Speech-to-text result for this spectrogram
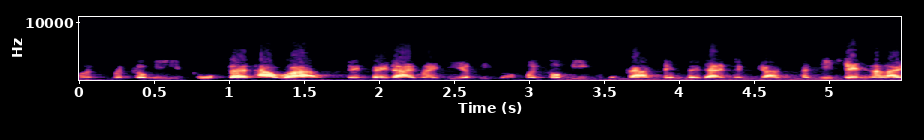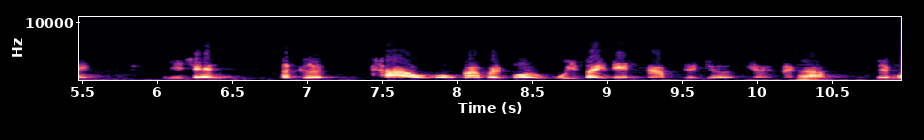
มันมันก็มีฟลุกแต่ถามว่าเป็นไปได้ไหมที่จะพลิกล็อกมันก็มีโอกาสเป็นไปได้เหมือนกันอันที่เช่นอะไรอันที่เช่น ถ้าเกิดข่าวออกมาบ่อยๆอุ้ยไบเดนนำเยอะๆเนี่ยนะครับเดโม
